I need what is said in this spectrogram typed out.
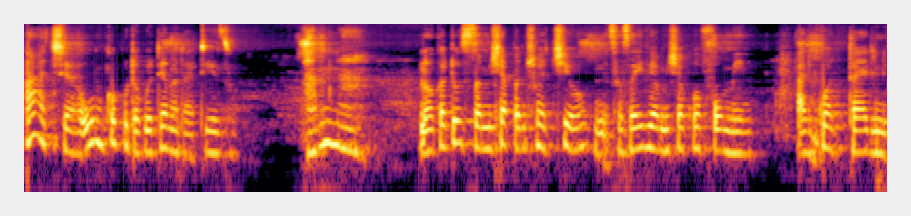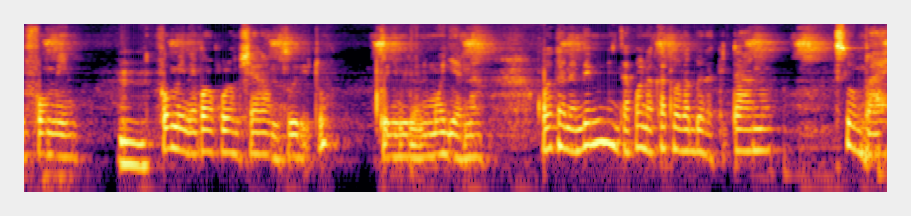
Acha, huu mkopo utakuletea matatizo. Hamna. Na wakati huo sasa ameshapandishwa cheo, sasa hivi ameshakuwa foreman. Alikuwa tayari ni foreman. Mm. Foreman alikuwa anakula mshahara mzuri tu kwenye milioni moja na. Kwa hiyo akaniambia mimi nitakuwa nakatwa labda laki tano. Sio mbaya.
